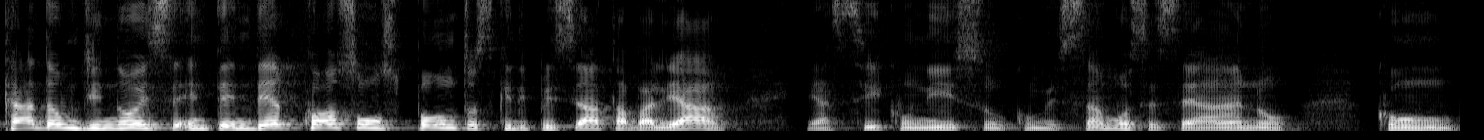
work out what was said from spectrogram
cada um de nós entender quais são os pontos que ele precisa trabalhar. E assim com isso começamos esse ano com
